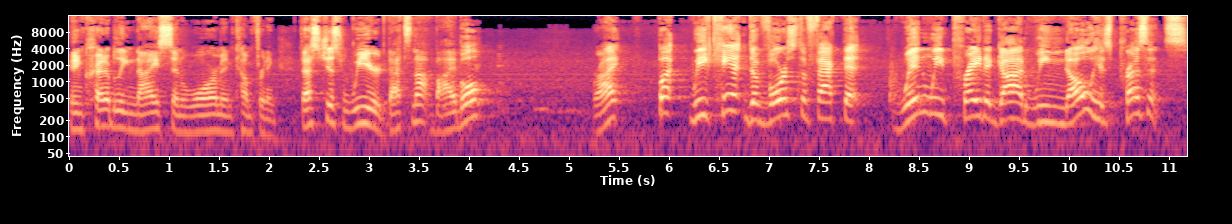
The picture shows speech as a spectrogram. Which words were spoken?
incredibly nice and warm and comforting. That's just weird. That's not Bible, right? But we can't divorce the fact that when we pray to God, we know His presence.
